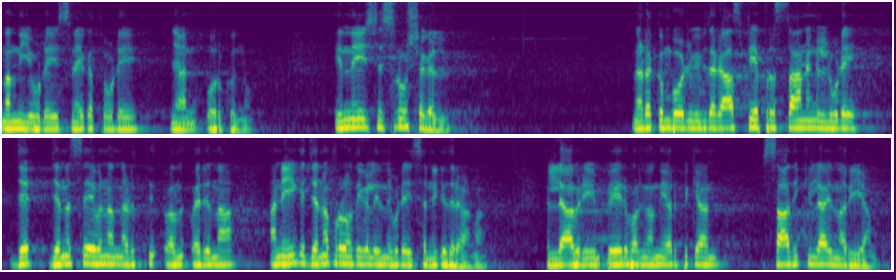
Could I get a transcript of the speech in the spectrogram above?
നന്ദിയോടെ സ്നേഹത്തോടെ ഞാൻ ഓർക്കുന്നു. ഇന്ന് ഈ ശുശ്രൂഷകൾ നടക്കുമ്പോൾ വിവിധ രാഷ്ട്രീയ പ്രസ്ഥാനങ്ങളിലൂടെ ജ ജനസേവനം നടത്തി വരുന്ന അനേക ജനപ്രതിനിധികൾ ഇന്നിവിടെ സന്നിഹിതരാണ്. എല്ലാവരെയും പേര് പറഞ്ഞ് നന്ദി അർപ്പിക്കാൻ സാധിക്കില്ല എന്നറിയാം.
